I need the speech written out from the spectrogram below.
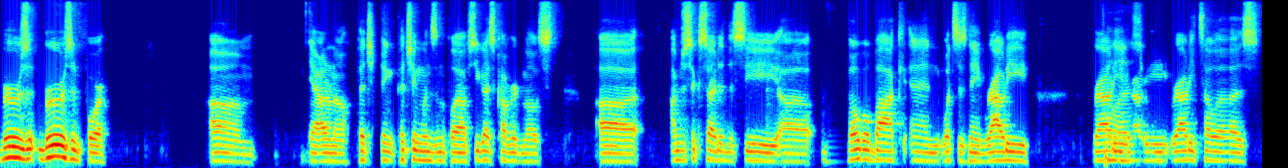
Brewers Brewers in four. Um, yeah, I don't know. Pitching pitching wins in the playoffs. You guys covered most. Uh, I'm just excited to see uh Vogelbach and what's his name, Rowdy, Rowdy, Tellez. Rowdy, Rowdy Tellez.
